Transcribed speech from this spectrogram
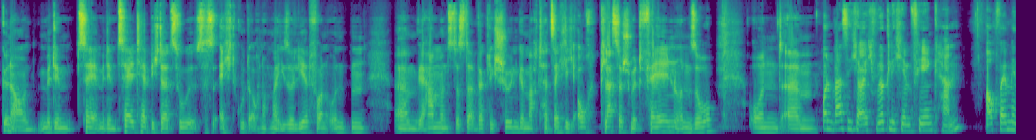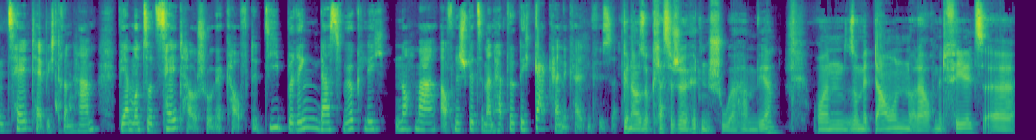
Genau, und mit dem Zelt, mit dem Zellteppich dazu ist es echt gut auch nochmal isoliert von unten. Ähm, wir haben uns das da wirklich schön gemacht, tatsächlich auch klassisch mit Fellen und so. Und ähm, Und was ich euch wirklich empfehlen kann, auch wenn wir einen Zeltteppich drin haben, wir haben uns so Zelthausschuhe gekauft. Die bringen das wirklich nochmal auf eine Spitze. Man hat wirklich gar keine kalten Füße. Genau, so klassische Hüttenschuhe haben wir. Und so mit Down oder auch mit Filz, äh,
